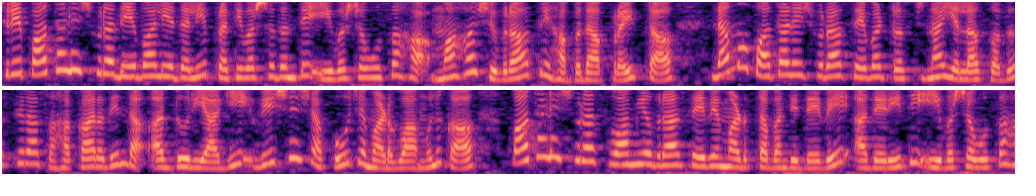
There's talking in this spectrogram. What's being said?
ಶ್ರೀ ಪಾತಾಳೇಶ್ವರ ದೇವಾಲಯದಲ್ಲಿ ಪ್ರತಿ ವರ್ಷದಂತೆ ಈ ವರ್ಷವೂ ಸಹ ಮಹಾಶಿವರಾತ್ರಿ ಹಬ್ಬದ ಪ್ರಯುಕ್ತ ನಮ್ಮ ಪಾತಾಳೇಶ್ವರ ಸೇವಾ ಟ್ರಸ್ಟ್ನ ಎಲ್ಲ ಸದಸ್ಯರ ಸಹಕಾರದಿಂದ ಅದ್ದೂರಿಯಾಗಿ ವಿಶೇಷ ಪೂಜೆ ಮಾಡುವ ಮೂಲಕ ಪಾತಾಳೇಶ್ವರ ಸ್ವಾಮಿಯವರ ಸೇವೆ ಮಾಡುತ್ತಾ ಬಂದಿದ್ದೇವೆ. ಅದೇ ರೀತಿ ಈ ವರ್ಷವೂ ಸಹ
